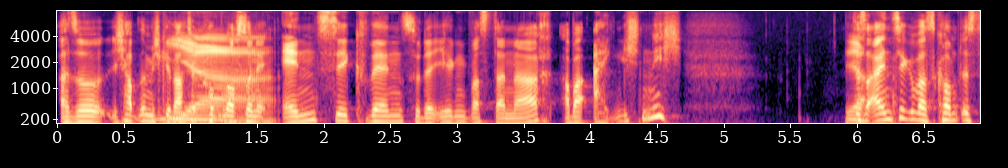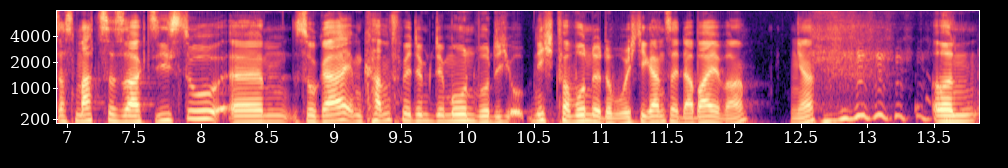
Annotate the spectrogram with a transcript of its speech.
Also ich habe nämlich gedacht, ja. da kommt noch so eine Endsequenz oder irgendwas danach, aber eigentlich nicht. Ja. Das Einzige, was kommt, ist, dass Matze sagt, siehst du, ähm, sogar im Kampf mit dem Dämon wurde ich nicht verwundet, obwohl ich die ganze Zeit dabei war. Ja. Und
